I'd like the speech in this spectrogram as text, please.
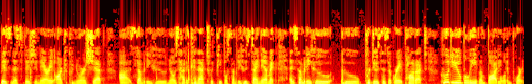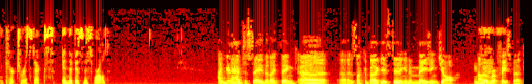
business visionary, entrepreneurship, uh, somebody who knows how to connect with people, somebody who's dynamic, and somebody who who produces a great product. Who do you believe embody important characteristics in the business world? I'm going to have to say that I think uh, uh, Zuckerberg is doing an amazing job mm-hmm. over at Facebook.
